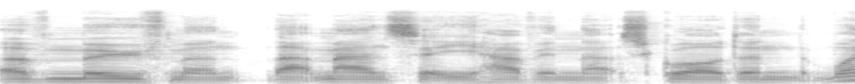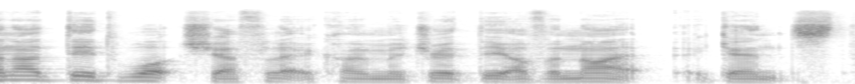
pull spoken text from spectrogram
of movement that Man City have in that squad, and when I did watch Atletico Madrid the other night against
